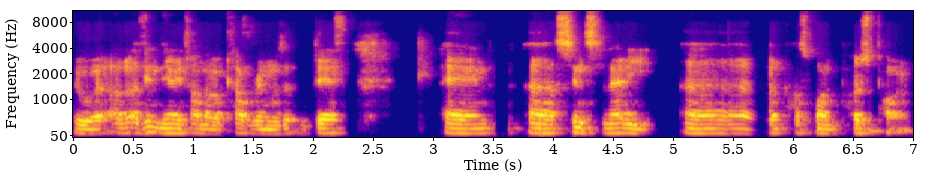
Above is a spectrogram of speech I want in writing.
who were, I think the only time they were covering was at the death. And uh, Cincinnati uh, plus one postponed.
